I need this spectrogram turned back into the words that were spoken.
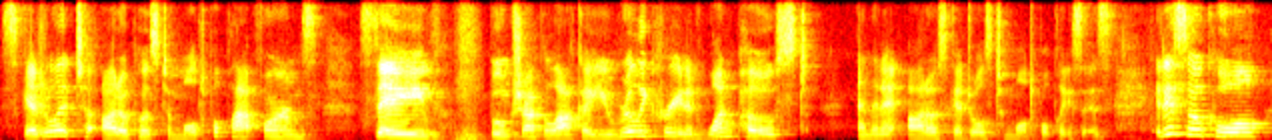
schedule it to auto post to multiple platforms, save, boom shakalaka. You really created one post and then it auto schedules to multiple places. It is so cool.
